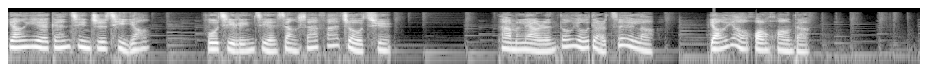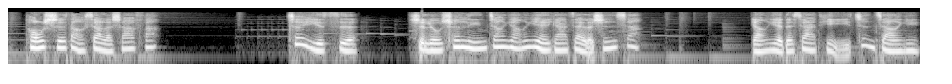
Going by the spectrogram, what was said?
杨野赶紧直起腰，扶起林姐向沙发走去。他们两人都有点醉了，摇摇晃晃的。同时倒下了沙发。这一次，是刘春林将杨野压在了身下。杨野的下体一阵僵硬，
